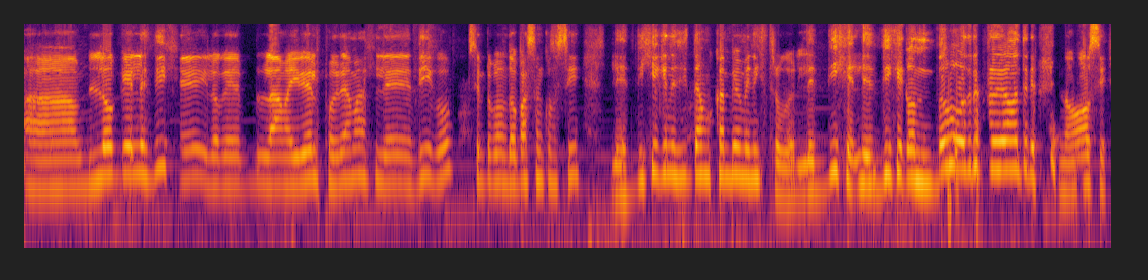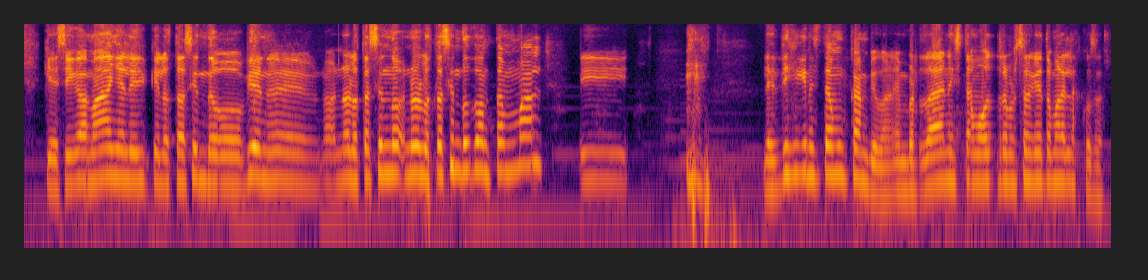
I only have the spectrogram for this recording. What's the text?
Ah, lo que les dije y lo que la mayoría de los programas les digo, siempre cuando pasan cosas así, les dije que necesitamos cambio de ministro, güey. Les dije, les dije con dos o tres programas anteriores. No, sí, que siga Mañale, que lo está haciendo bien, eh, no, no lo está haciendo, no lo está haciendo tan, tan mal. Y les dije que necesitamos un cambio, güey. en verdad necesitamos otra persona que tomara las cosas.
